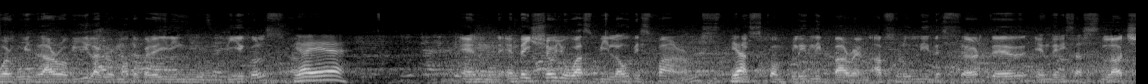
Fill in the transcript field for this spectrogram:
work with ROV, like remote operating vehicles, yeah, yeah. and and they show you what's below these farms. Yeah. It's completely barren, absolutely deserted, and there is a sludge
